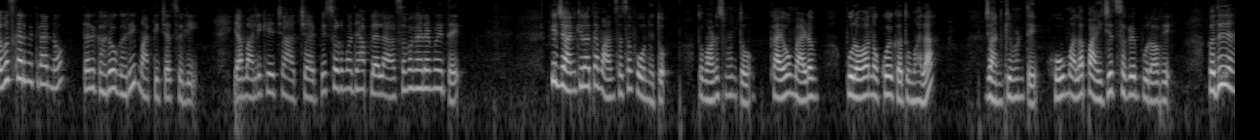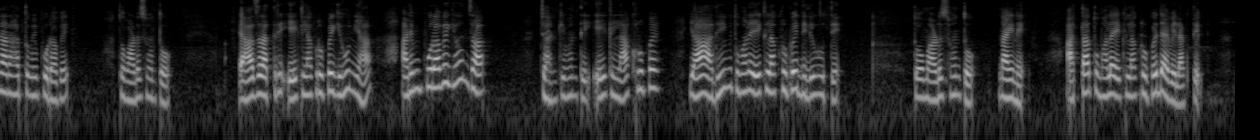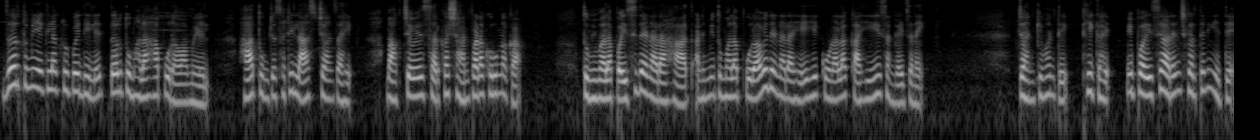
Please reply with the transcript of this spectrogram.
नमस्कार मित्रांनो तर घरोघरी मातीच्या चुली. या मालिकेच्या आजच्या एपिसोडमध्ये आपल्याला असं बघायला मिळते की जानकीला त्या माणसाचा फोन येतो. तो माणूस म्हणतो काय हो मॅडम पुरावा नको आहे का तुम्हाला? जानकी म्हणते हो मला पाहिजेत सगळे पुरावे. कधी देणार आहात तुम्ही पुरावे? तो माणूस म्हणतो आज रात्री एक लाख रुपये घेऊन या आणि मग पुरावे घेऊन जा. जानकी म्हणते एक लाख रुपये? याआधी मी तुम्हाला एक लाख रुपये दिले होते. तो माणूस म्हणतो नाही नाही. आता तुम्हाला एक लाख रुपये द्यावे लागतील. जर तुम्ही एक लाख रुपये दिले तर तुम्हाला हा पुरावा मिळेल. हा तुमच्यासाठी लास्ट चान्स आहे. मागच्या वेळेस सारखा शहाणपणा करू नका. तुम्ही मला पैसे देणार आहात आणि मी तुम्हाला पुरावे देणार आहे हे कोणाला काहीही सांगायचं नाही. जानकी म्हणते ठीक आहे मी पैसे अरेंज करते आणि येते.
